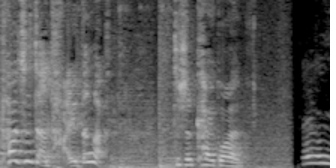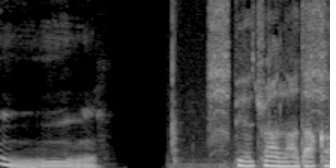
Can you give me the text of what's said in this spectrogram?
它是盏台灯啊，这是开关。别转了，大哥。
